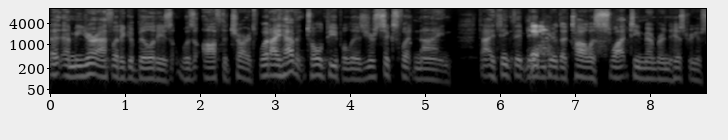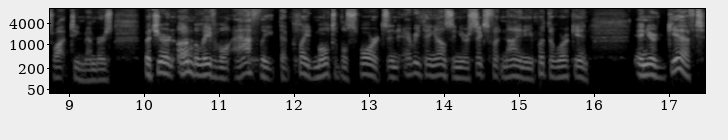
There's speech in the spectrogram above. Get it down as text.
I mean, your athletic abilities was off the charts. What I haven't told people is you're six foot nine. I think that maybe yeah. you're the tallest SWAT team member in the history of SWAT team members, but you're an yeah. unbelievable athlete that played multiple sports and everything else. And you're six foot nine and you put the work in. And your gift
